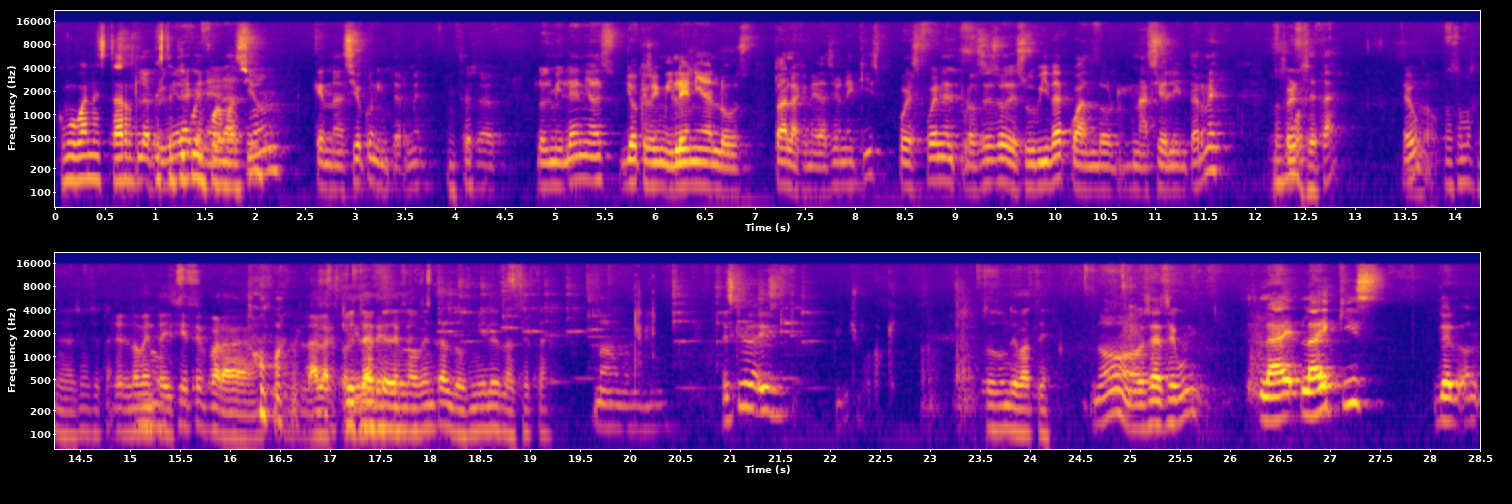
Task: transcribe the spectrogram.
cómo van a estar la este tipo de información. que nació con internet. O sea, los millennials, yo que soy millennial, los, toda la generación X, pues fue en el proceso de su vida cuando nació el internet. ¿No Pero- somos Z? ¿Eh? No. ¿No somos generación Z? Del 97 para la, la Yo actualidad. creo que del Z. 90 al 2000 es la Z. No, no, no. Es que es... Todo un debate. No, o sea, según... La, la X, de-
